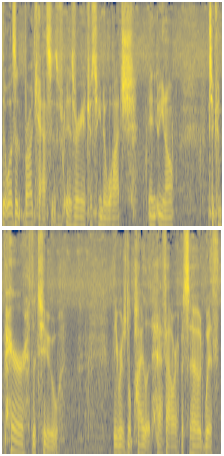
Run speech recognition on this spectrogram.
that wasn't broadcast is, is very interesting to watch, and you know, to compare the two, the original pilot half hour episode with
